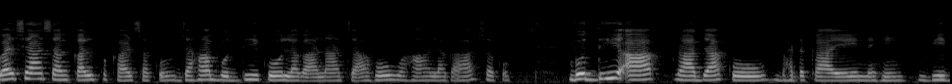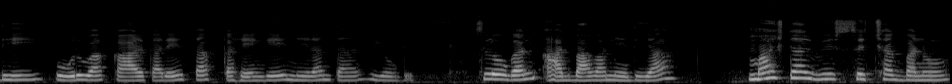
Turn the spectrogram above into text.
वैसा संकल्प कर सको। जहाँ बुद्धि को लगाना चाहो, वहाँ लगा सको। बुद्धि आप राजा को भटकाए नहीं। विधि पूर्वक कार्य करे तब कहेंगे, निरंतर योगी। स्लोगन आज बाबा ने दिया। मास्टर विश्व शिक्षक बनो।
